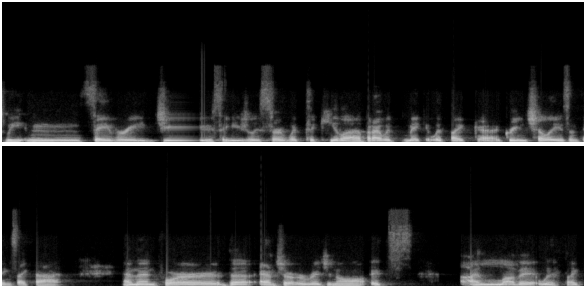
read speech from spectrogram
sweet and savory juice. I usually serve with tequila, but I would make it with like uh, green chilies and things like that. And then for the Ancho Original, it's I love it with like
